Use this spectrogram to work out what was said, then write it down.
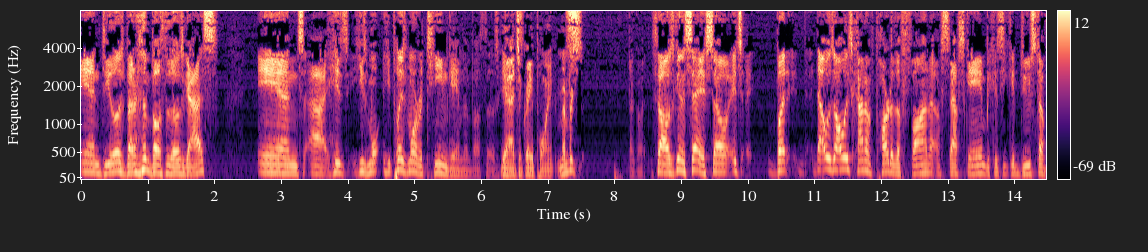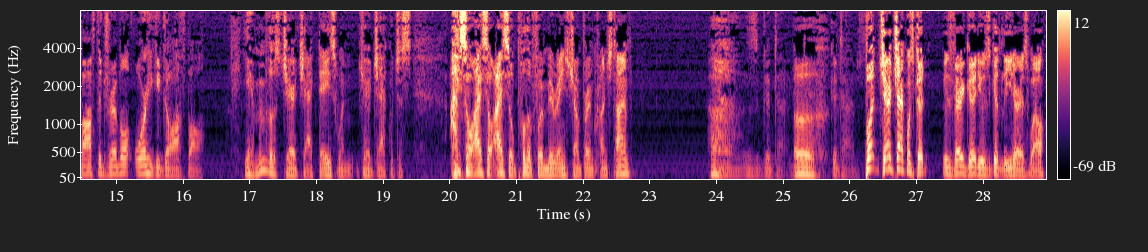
and D'Lo's better than both of those guys, and uh, his he's more he plays more of a team game than both those guys. Yeah, it's a great point. Remember, Oh, go ahead. So I was going to say, so it's, but that was always kind of part of the fun of Steph's game because he could do stuff off the dribble or he could go off ball. Yeah, remember those Jarrett Jack days when Jarrett Jack would just ISO, ISO, ISO, pull up for a mid range jumper in crunch time? Oh, this is a good time. Ugh. Good times. But Jarrett Jack was good. He was very good. He was a good leader as well.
